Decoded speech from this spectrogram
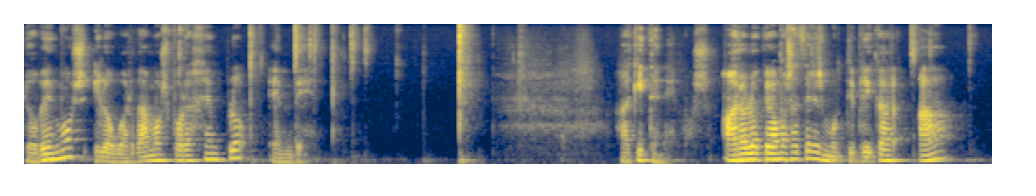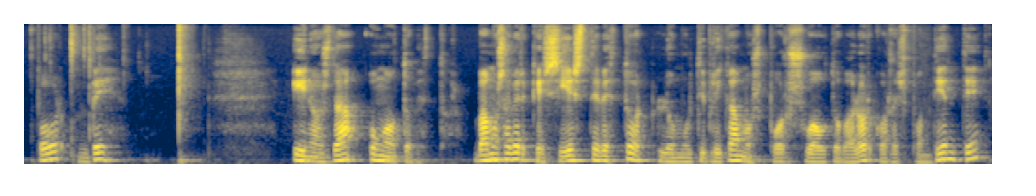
Lo vemos y lo guardamos, por ejemplo, en B. Aquí tenemos. Ahora lo que vamos a hacer es multiplicar A por B y nos da un autovector. Vamos a ver que si este vector lo multiplicamos por su autovalor correspondiente,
